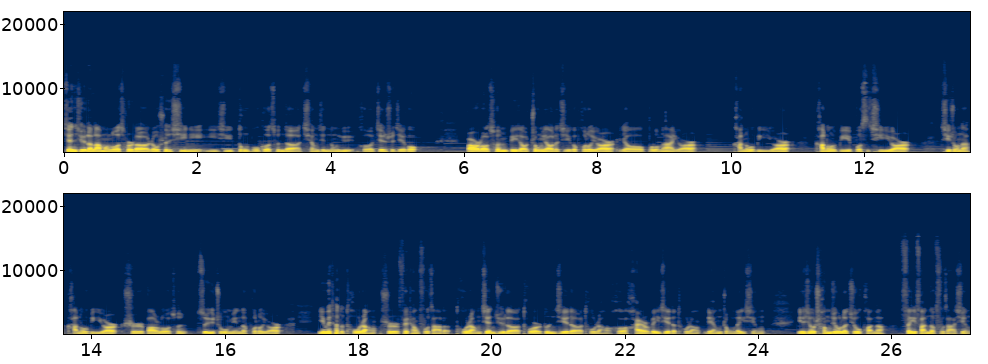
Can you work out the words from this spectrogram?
兼具了拉孟罗村的柔顺细腻，以及东部各村的强劲浓郁和坚实结构。巴尔洛村比较重要的几个葡萄园有布鲁纳园、卡努比园、卡努比波斯奇园。其中呢，卡努比园是巴尔洛村最著名的葡萄园，因为它的土壤是非常复杂的，土壤兼具了托尔顿街的土壤和海尔威街的土壤两种类型，也就成就了酒款呢非凡的复杂性。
